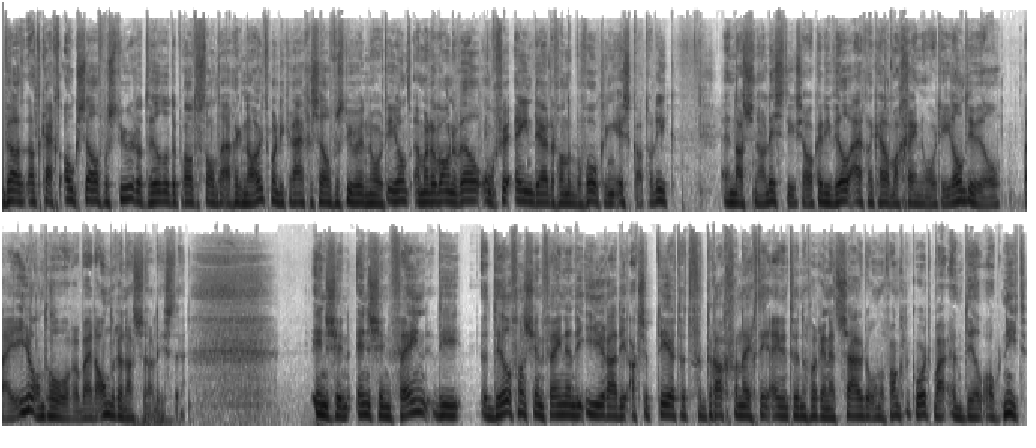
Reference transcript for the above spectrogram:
dat krijgt ook zelfbestuur. Dat wilden de protestanten eigenlijk nooit. Maar die krijgen zelfbestuur in Noord-Ierland. Maar er wonen wel ongeveer een derde van de bevolking is katholiek. En nationalistisch ook. En die wil eigenlijk helemaal geen Noord-Ierland. Die wil bij Ierland horen, bij de andere nationalisten. In Sinn, in Sinn Féin, die, het deel van Sinn Féin en de IRA... die accepteert het verdrag van 1921 waarin het zuiden onafhankelijk wordt... maar een deel ook niet.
